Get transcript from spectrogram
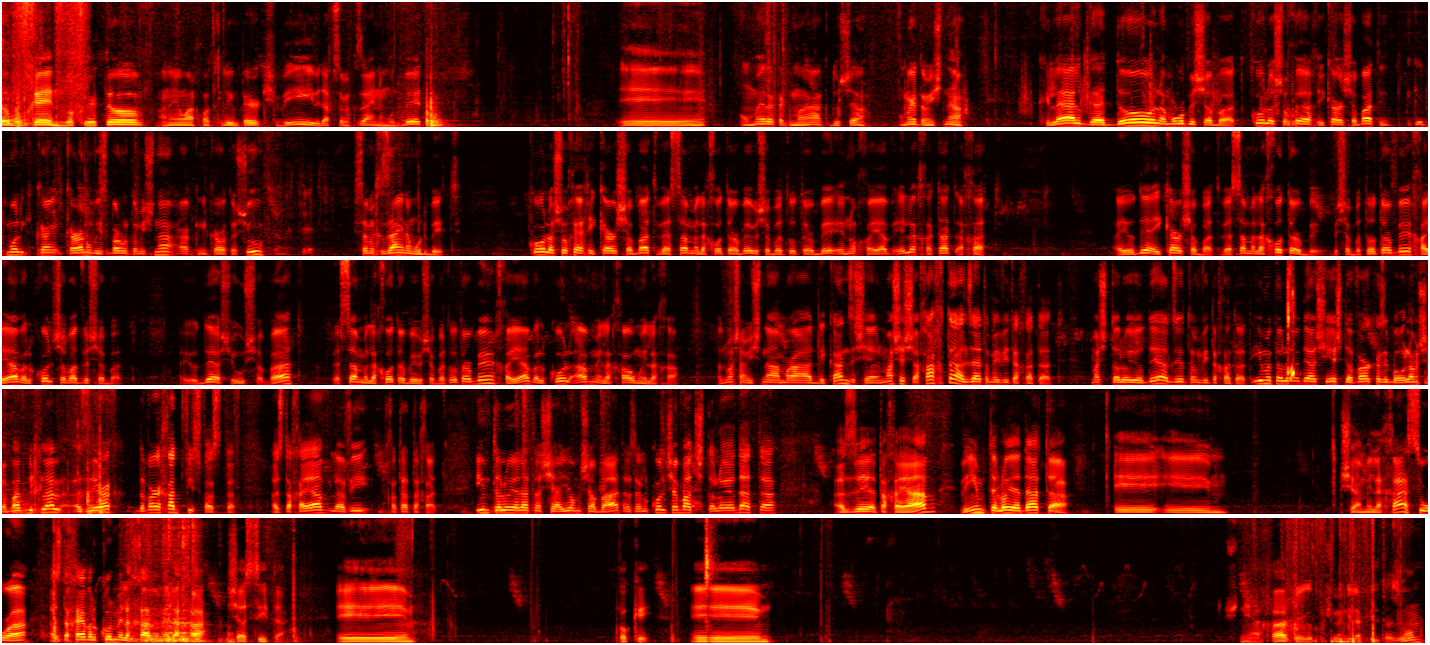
טוב, ובכן, בוקר טוב. היום אנחנו מתחילים פרק שביעי בדף ס"ז עמוד ב'. אה, אומרת הגמרא הקדושה, אומרת המשנה, כלל גדול אמור בשבת, כל השוכח עיקר שבת, אתמול קראנו והסברנו את המשנה, רק נקרא אותה שוב, ס"ז עמוד ב'. כל השוכח עיקר שבת ועשה מלאכות הרבה בשבתות הרבה אינו חייב אלא חטאת אחת. היודע עיקר שבת ועשה מלאכות הרבה בשבתות הרבה חייב על כל שבת ושבת. היודע שהוא שבת ועשה מלאכות הרבה בשבתות הרבה חייב על כל אב מלאכה ומלאכה. אז מה שהמשנה אמרה עד לכאן זה שעל מה ששכחת על זה אתה מביא את החטאת. מה שאתה לא יודע על זה אתה מביא את החטאת. אם אתה לא יודע שיש דבר כזה בעולם שבת בכלל אז זה רק דבר אחד פספסת. אז אתה חייב להביא חטאת אחת. אם אתה לא ידעת שהיום שבת אז על כל שבת שאתה לא ידעת אז uh, אתה חייב ואם אתה לא ידעת uh, uh, שהמלאכה אסורה, אז אתה חייב על כל מלאכה ומלאכה שעשית. אה, אוקיי. אה, שנייה אחת, רגע, ביקשו ממני להפעיל את הזום.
